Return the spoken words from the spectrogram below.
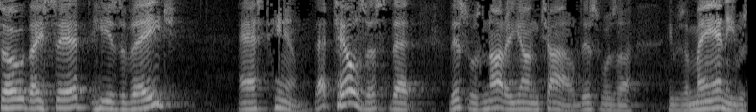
So they said, He is of age. Asked him. That tells us that this was not a young child. This was a he was a man. He was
